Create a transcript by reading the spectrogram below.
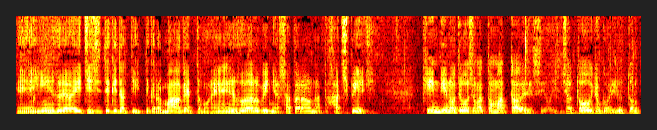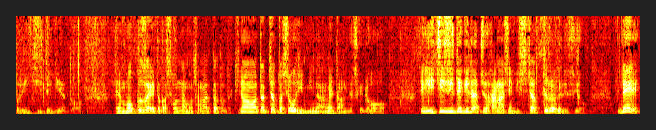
えー、インフレは一時的だって言ってから、マーケットもね、FRB には逆らうなと8ページ。金利の上昇が止まったわけですよ。一応当局は言っとると一時的やと。で、木材とかそんなもん下がったと。昨日またちょっと商品みんな上げたんですけど、で、一時的だっちゅう話にしちゃってるわけですよ。で、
